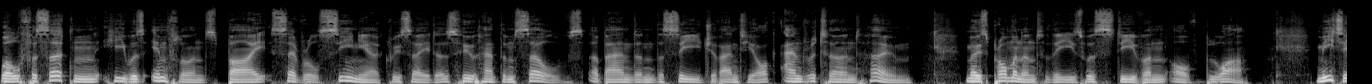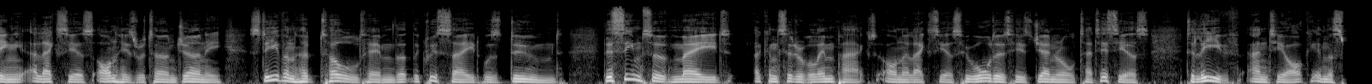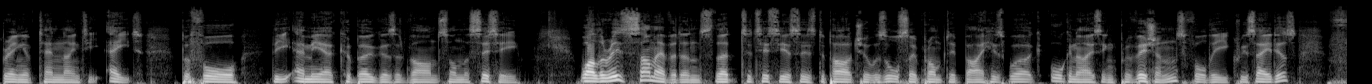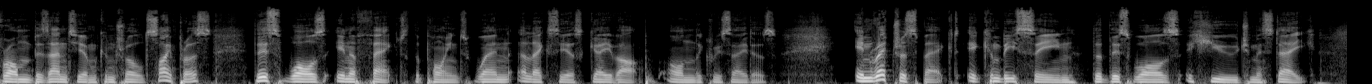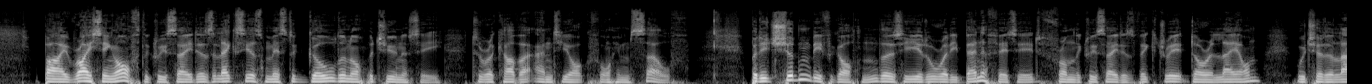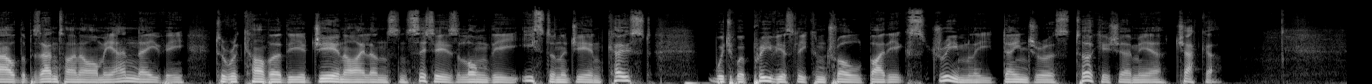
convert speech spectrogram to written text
Well, for certain, he was influenced by several senior crusaders who had themselves abandoned the siege of Antioch and returned home. Most prominent of these was Stephen of Blois. Meeting Alexius on his return journey, Stephen had told him that the crusade was doomed. This seems to have made a considerable impact on Alexius, who ordered his general Taticius to leave Antioch in the spring of 1098 before the emir Kerbogha's advance on the city. While there is some evidence that Taticius's departure was also prompted by his work organizing provisions for the Crusaders from Byzantium-controlled Cyprus, this was in effect the point when Alexius gave up on the Crusaders. In retrospect, it can be seen that this was a huge mistake. By writing off the Crusaders, Alexius missed a golden opportunity to recover Antioch for himself. But it shouldn't be forgotten that he had already benefited from the Crusaders' victory at Dorylaeum, which had allowed the Byzantine army and navy to recover the Aegean islands and cities along the eastern Aegean coast, which were previously controlled by the extremely dangerous Turkish emir Chaka.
